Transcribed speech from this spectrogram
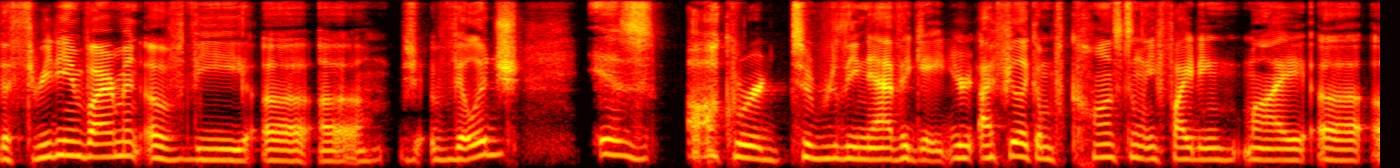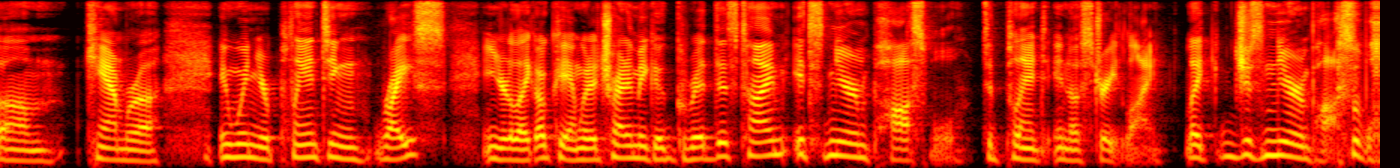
The 3d environment of the uh, uh, village is awkward to really navigate. You're, I feel like I'm constantly fighting my uh, um, camera. And when you're planting rice and you're like, okay, I'm going to try to make a grid this time, it's near impossible to plant in a straight line. Like, just near impossible.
